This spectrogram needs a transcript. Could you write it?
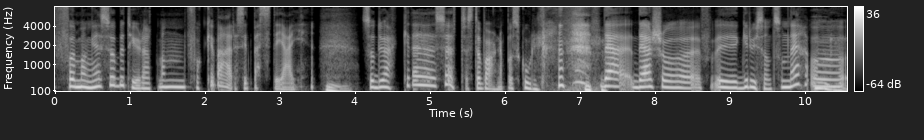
For mange så betyr det at man får ikke være sitt beste jeg. Mm. Så du er ikke det søteste barnet på skolen. det, er, det er så eh, grusomt som det. Og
